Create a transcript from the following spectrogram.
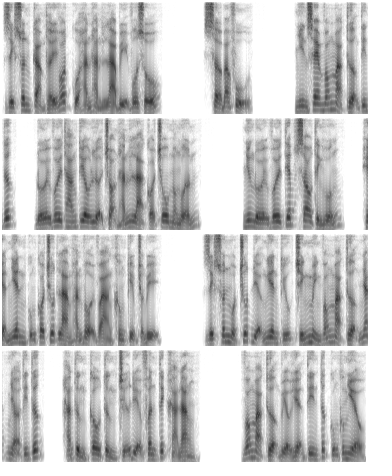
dịch xuân cảm thấy hót của hắn hẳn là bị vô số sở bao phủ. Nhìn xem võng mạc thượng tin tức, đối với tháng tiêu lựa chọn hắn là có chỗ mong muốn. Nhưng đối với tiếp sau tình huống, hiển nhiên cũng có chút làm hắn vội vàng không kịp chuẩn bị. Dịch xuân một chút địa nghiên cứu chính mình võng mạc thượng nhắc nhở tin tức, hắn từng câu từng chữ địa phân tích khả năng. Võng mạc thượng biểu hiện tin tức cũng không nhiều,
